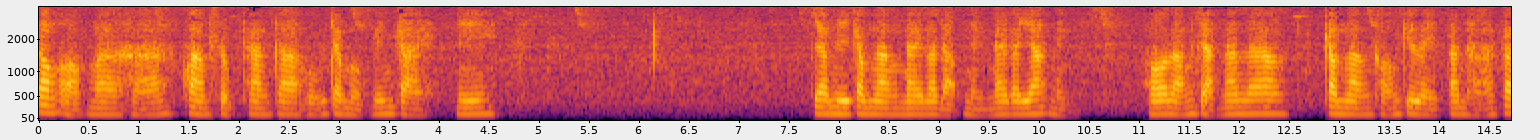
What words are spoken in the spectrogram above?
ต้องออกมาหาความสุขทางตาหูจมูกลิ้นกายนี้ จะมีกำลังในระดับหนึ่งในระยะหนึ่ง พอหลังจากนั้นแล้วกำลังของกิเลสตัณหาก็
